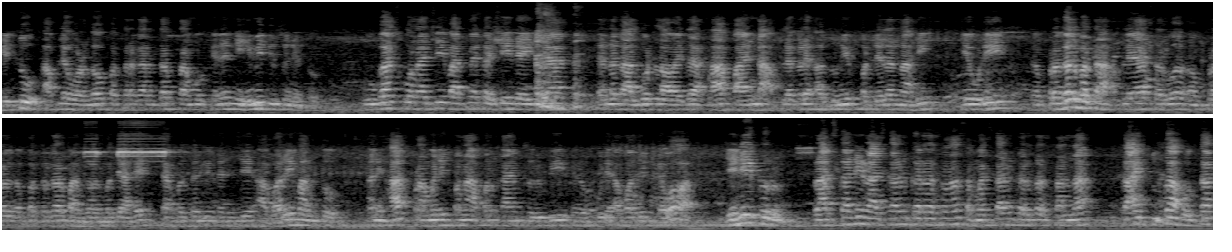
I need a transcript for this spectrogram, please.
हेतू. आपल्या वडगाव पत्रकारांचा प्रामुख्याने नेहमी दिसून येतो. उगाच कोणाची बातम्या कशी द्यायच्या त्यांना गालबोट लावायचा हा पायंडा आपल्याकडे अजूनही पडलेला नाही. एवढी प्रगल्भता आपल्या या सर्व पत्रकार बांधवांमध्ये आहे. त्याबद्दल मी त्यांचे आभारही मानतो. आणि हाच प्रामाणिकपणा आपण कायमस्वरूपी पुढे आभारी ठेवावा. जेणेकरून राजकारणी राजकारण करत असताना समाजकारण करत असताना काय चुका होतात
